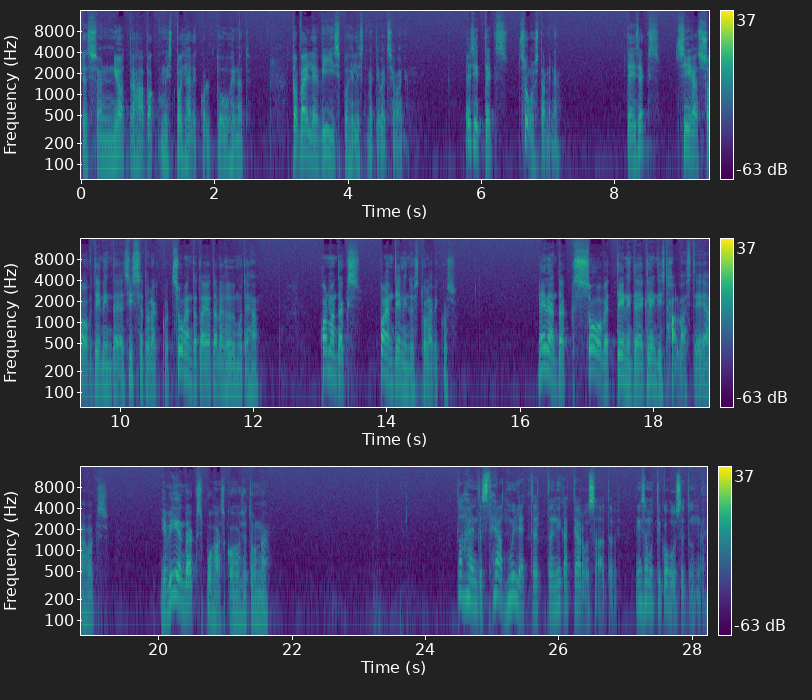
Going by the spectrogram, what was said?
kes on jootraha pakkumist põhjalikult uurinud, toob välja viis põhilist motivatsiooni. esiteks surustamine. teiseks siiras soov teenindaja sissetulekut suurendada ja talle rõõmu teha kolmandaks, parem teenindus tulevikus. neljandaks, soov, et teenindaja kliendist halvasti ei arvaks. ja viiendaks, puhas kohusetunne. tahe endast head muljet jätta on igati arusaadav, niisamuti kohusetunne.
